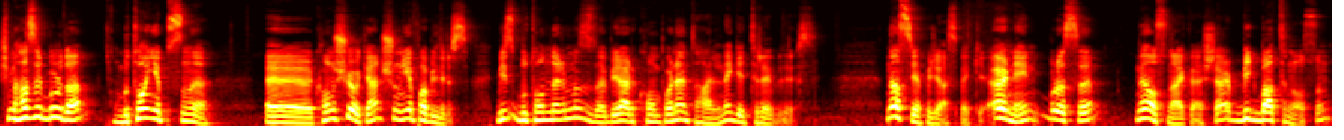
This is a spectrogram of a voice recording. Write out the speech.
Şimdi hazır burada buton yapısını e, konuşuyorken şunu yapabiliriz. Biz butonlarımızı da birer komponent haline getirebiliriz. Nasıl yapacağız peki? Örneğin burası ne olsun arkadaşlar? Big Button olsun.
